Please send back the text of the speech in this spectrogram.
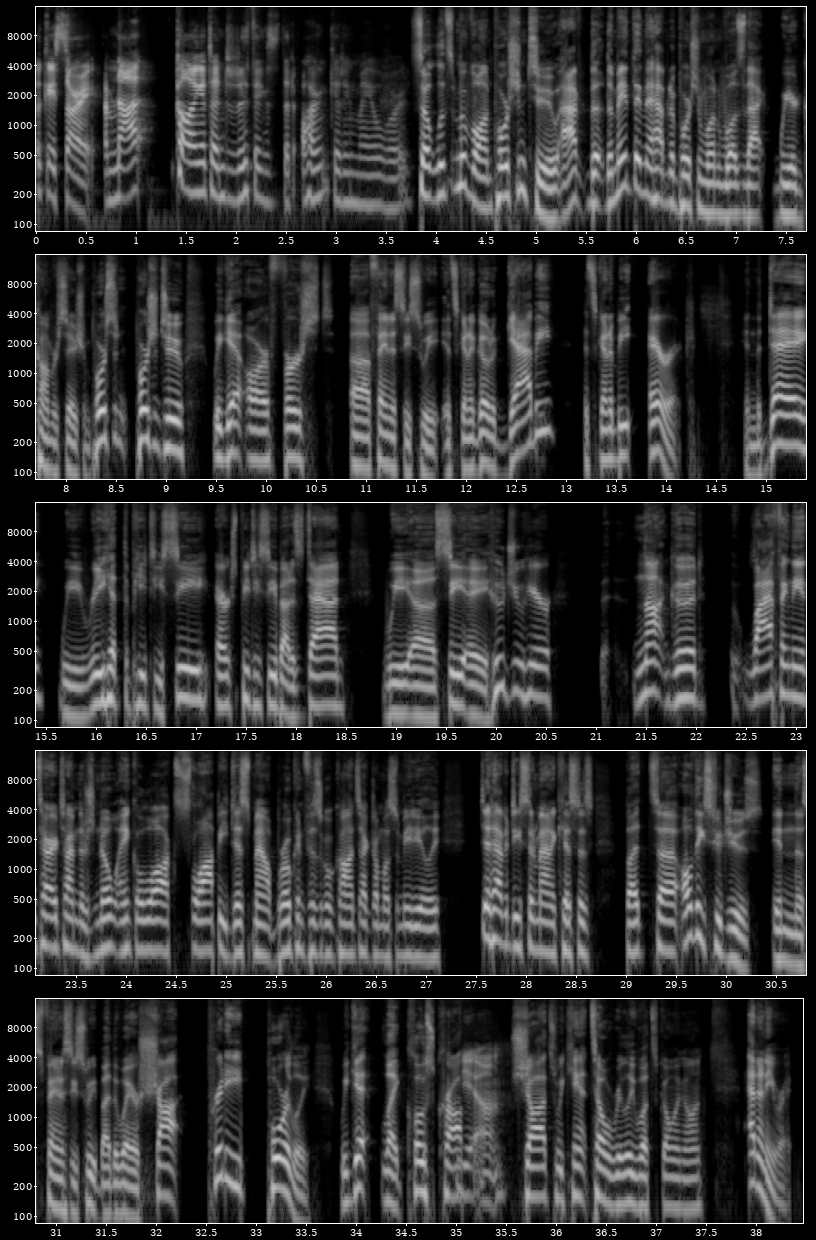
okay, sorry. I'm not calling attention to things that aren't getting my awards. So let's move on. Portion two. The, the main thing that happened in portion one was that weird conversation. Portion portion two, we get our first uh, fantasy suite. It's going to go to Gabby. It's going to be Eric. In the day, we re-hit the PTC, Eric's PTC about his dad. We uh, see a Huju here. Not good. Laughing the entire time. There's no ankle lock, sloppy dismount, broken physical contact almost immediately. Did have a decent amount of kisses, but uh, all these Hujus in this fantasy suite, by the way, are shot pretty poorly. We get like close crop Yeah. shots. We can't tell really what's going on. At any rate,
